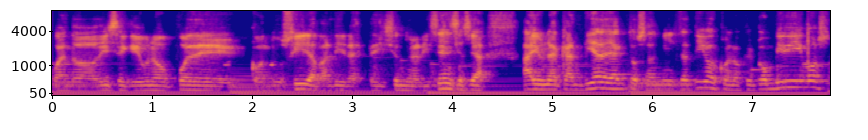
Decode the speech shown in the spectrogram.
cuando dice que uno puede conducir a partir de la expedición de una licencia. O sea, hay una cantidad de actos administrativos con los que convivimos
